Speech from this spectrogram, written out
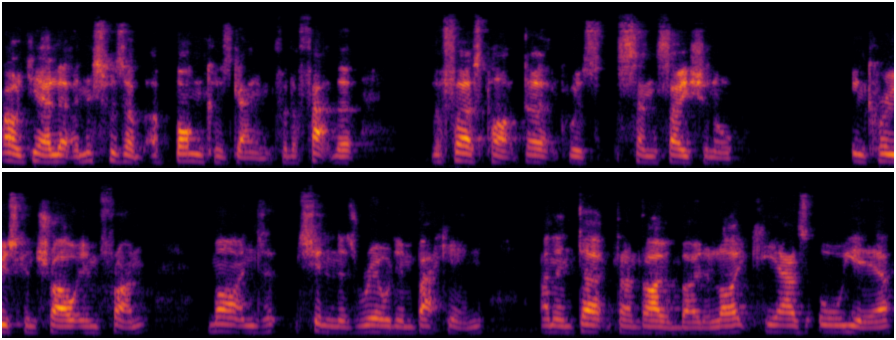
Oh yeah, look, and this was a, a bonkers game for the fact that the first part Dirk was sensational in cruise control in front. Martin Schindler's reeled him back in, and then Dirk van Duijvenbode, like he has all year,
